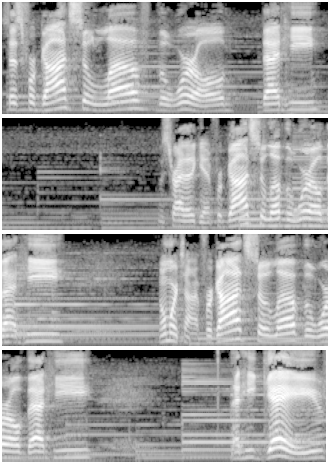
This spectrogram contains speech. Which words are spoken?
Says, For God so loved the world that he. Let's try that again. For God so loved the world that he. One more time. For God so loved the world that he. That he gave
